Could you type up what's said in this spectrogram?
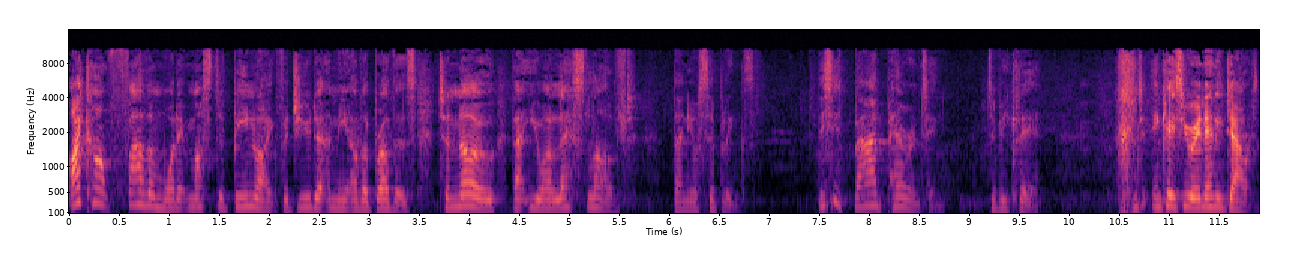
I can't fathom what it must have been like for Judah and the other brothers to know that you are less loved than your siblings. This is bad parenting, to be clear, in case you're in any doubt.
